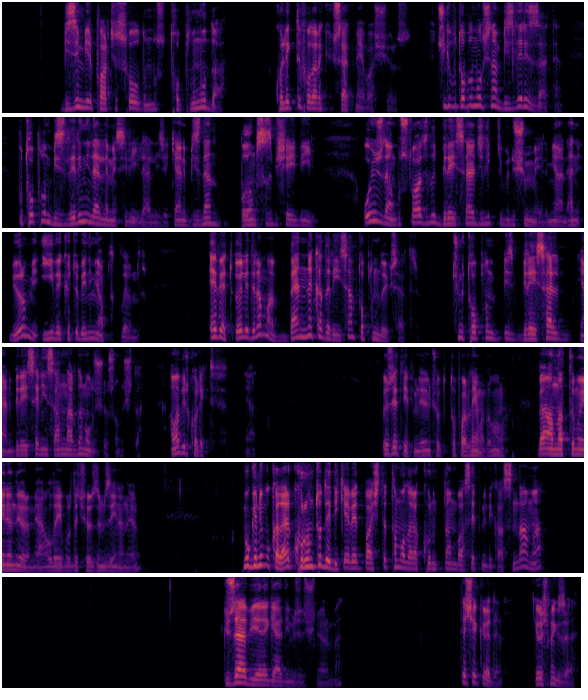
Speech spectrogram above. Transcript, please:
bizim bir parçası olduğumuz toplumu da kolektif olarak yükseltmeye başlıyoruz. Çünkü bu toplumu oluşturan bizleriz zaten. Bu toplum bizlerin ilerlemesiyle ilerleyecek. Yani bizden bağımsız bir şey değil. O yüzden bu stoacılığı bireyselcilik gibi düşünmeyelim. Yani, hani, diyorum ya, iyi ve kötü benim yaptıklarımdır. Evet, öyledir ama ben ne kadar iyiysem toplumu da yükseltirim. Çünkü toplum biz bireysel, yani, bireysel insanlardan oluşuyor sonuçta ama bir kolektif, yani. Özet yapayım dedim, çok da toparlayamadım ama ben anlattığıma inanıyorum, yani, olayı burada çözdüğümüze inanıyorum. Bugünlük bu kadar. Kuruntu dedik. Evet, başta tam olarak kuruntudan bahsetmedik aslında ama güzel bir yere geldiğimizi düşünüyorum ben. Teşekkür ederim. Görüşmek üzere.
